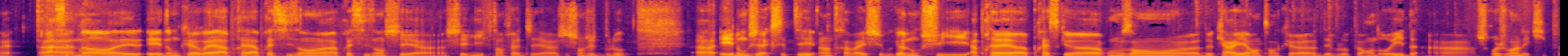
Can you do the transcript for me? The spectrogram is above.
Ouais. Ah, Euh, non, et, et donc euh, ouais, après après six ans, euh, après six ans chez chez Lyft, en fait, j'ai j'ai changé de boulot. Et donc j'ai accepté un travail chez Google. Donc je suis après presque euh, 11 ans de carrière en tant que développeur Android, je rejoins l'équipe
